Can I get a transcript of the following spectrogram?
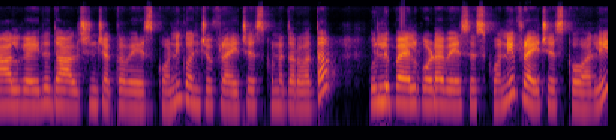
నాలుగైదు దాల్చిన చెక్క వేసుకొని కొంచెం ఫ్రై చేసుకున్న తర్వాత ఉల్లిపాయలు కూడా వేసేసుకొని ఫ్రై చేసుకోవాలి.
